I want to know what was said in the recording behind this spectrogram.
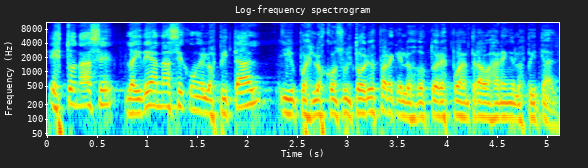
esto nace, la idea nace con el hospital y pues los consultorios para que los doctores puedan trabajar en el hospital.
